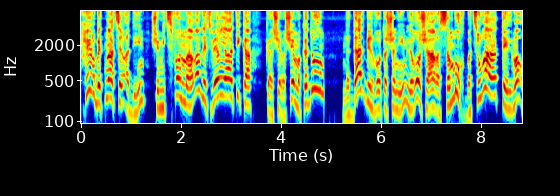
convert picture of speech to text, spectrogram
חיר בית נאצר עדין, שמצפון מערב לטבריה העתיקה, כאשר השם הקדום נדד ברבות השנים לראש ההר הסמוך בצורה תל מעון.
